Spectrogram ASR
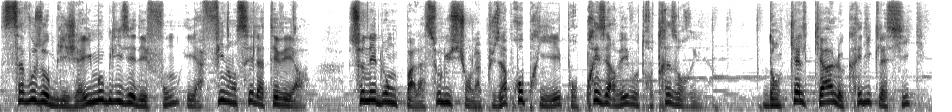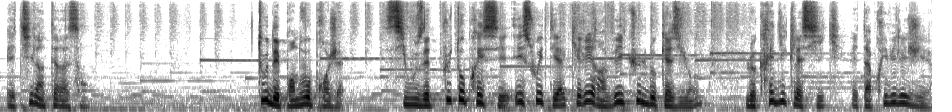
Ça vous oblige à immobiliser des fonds et à financer la TVA. Ce n'est donc pas la solution la plus appropriée pour préserver votre trésorerie. Dans quel cas le crédit classique est-il intéressant? Tout dépend de vos projets. Si vous êtes plutôt pressé et souhaitez acquérir un véhicule d'occasion, le crédit classique est à privilégier.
